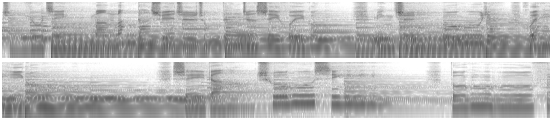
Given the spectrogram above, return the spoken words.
至如今，茫茫大雪之中，等着谁回顾？明知无人回顾，谁道初心不负？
